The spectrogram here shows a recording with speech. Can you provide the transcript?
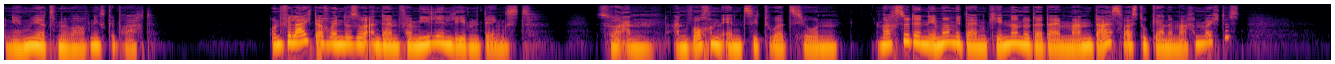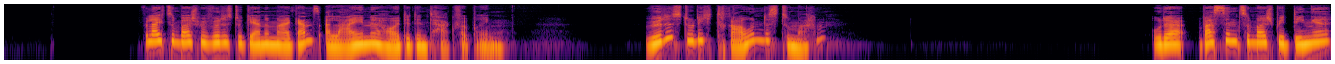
und irgendwie hat's mir überhaupt nichts gebracht. Und vielleicht auch, wenn du so an dein Familienleben denkst, so an, an Wochenendsituationen, machst du denn immer mit deinen Kindern oder deinem Mann das, was du gerne machen möchtest? Vielleicht zum Beispiel würdest du gerne mal ganz alleine heute den Tag verbringen. Würdest du dich trauen, das zu machen? Oder was sind zum Beispiel Dinge,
